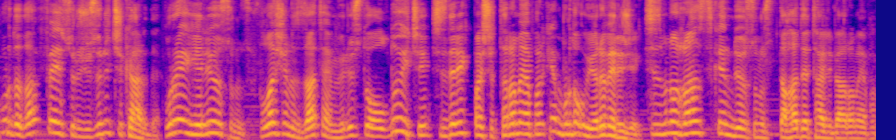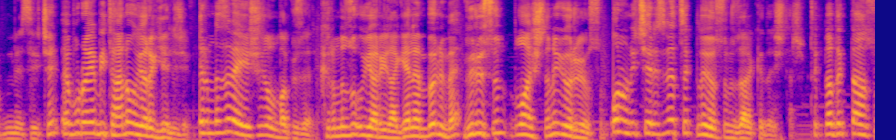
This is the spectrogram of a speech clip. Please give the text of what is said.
Burada da F sürücüsünü çıkardı. Buraya geliyorsunuz. Flash'ınız zaten virüslü olduğu için sizlere ilk başta tarama yaparken burada uyarı verecek. Siz buna run scan diyorsunuz daha detaylı bir arama yapabilmesi için. Ve buraya bir tane uyarı gelecek. Kırmızı ve yeşil olmak üzere. Kırmızı uyarıyla gelen bölüme virüsün bulaştığını görüyorsun. Onun içerisine tıklıyorsunuz arkadaşlar. Tıkladıktan sonra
